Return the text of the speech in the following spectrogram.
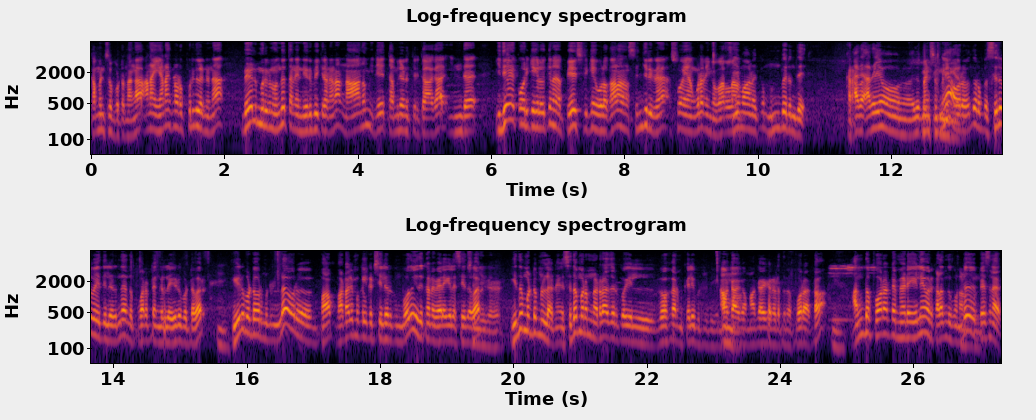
கமெண்ட்ஸ்ல போட்டிருந்தாங்க. ஆனா எனக்கு என்னோட புரிதல் என்னன்னா வேல்முருகன் வந்து தன்னை நிரூபிக்கிறானா நானும் இதே தமிழினத்திற்காக இந்த இதே கோரிக்கைகள் வச்சு நான் பேசியிருக்கேன் இவ்வளவு காலம் நான் செஞ்சிருக்கேன் சோ என் கூட நீங்க வரலாம். சீமானுக்கு முன்பு இருந்து Correct. அத- அதையும் இது பண்ணீங்க. அவர் வந்து ரொம்ப சிறு வயதில இருந்து அந்த போராட்டங்கள்ல ஈடுபட்டவர். ஈடுபட்டவர் மட்டும் இல்ல ஒரு பாட்டாளி மக்கள் கட்சியில இருக்கும்போது இதுக்கான வேலைகளை செய்தவர். இது மட்டும் இல்ல நீங்க சிதம்பரம் நடராஜர் கோயில் விவகாரம் கேள்விப்பட்டிருப்பீங்க. மக்காக மக்காக நடத்தின போராட்டம். அந்த போராட்ட மேடையிலையும் அவர் கலந்து கொண்டு. பேசினார்.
